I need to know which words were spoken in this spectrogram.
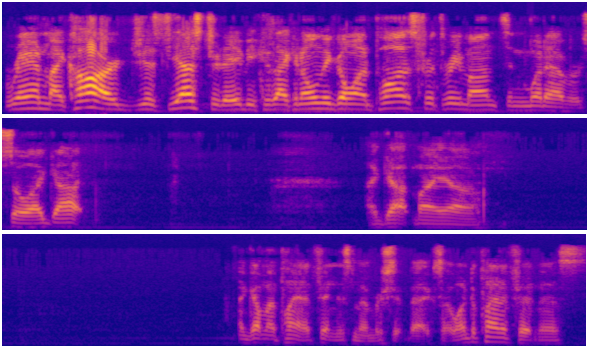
ran my card just yesterday because I can only go on pause for three months and whatever. So I got, I got my, uh, I got my Planet Fitness membership back. So I went to Planet Fitness.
